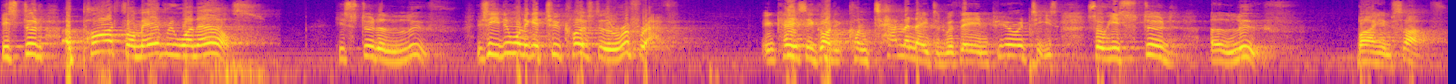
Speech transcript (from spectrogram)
He stood apart from everyone else. He stood aloof. You see, he didn't want to get too close to the riffraff in case he got contaminated with their impurities. So he stood aloof by himself.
